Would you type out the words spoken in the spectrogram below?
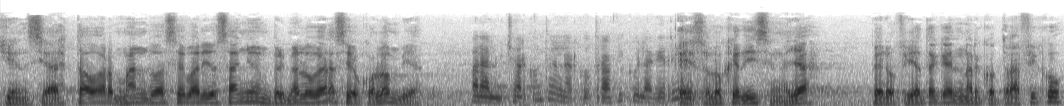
quien se ha estado armando hace varios años en primer lugar ha sido Colombia. Para luchar contra el narcotráfico y la guerra. Eso es lo que dicen allá. Pero fíjate que el narcotráfico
